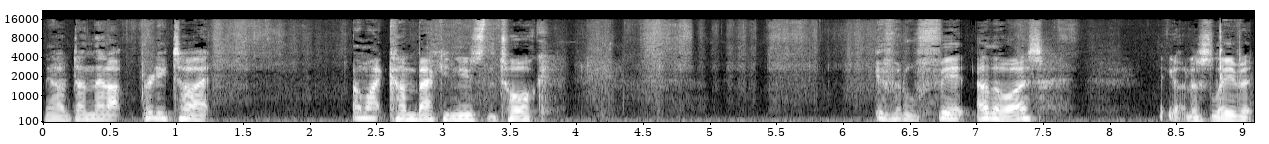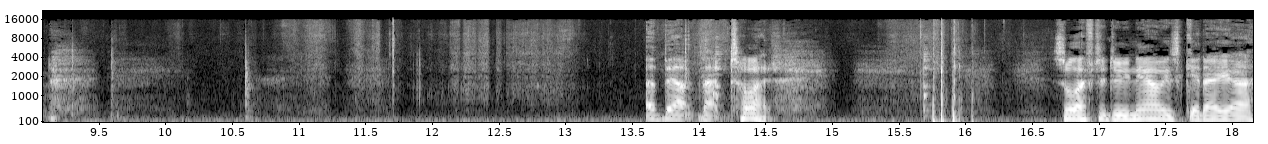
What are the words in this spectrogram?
Now I've done that up pretty tight. I might come back and use the torque if it'll fit. Otherwise, I think I'll just leave it about that tight. So all I have to do now is get a, uh,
